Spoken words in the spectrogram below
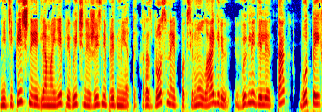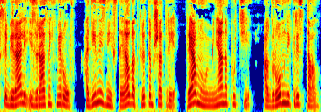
Нетипичные для моей привычной жизни предметы, разбросанные по всему лагерю, выглядели так, будто их собирали из разных миров. Один из них стоял в открытом шатре, прямо у меня на пути. Огромный кристалл,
